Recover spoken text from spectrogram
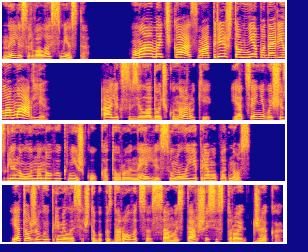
Нелли сорвалась с места. «Мамочка, смотри, что мне подарила Марли!» Алекс взяла дочку на руки и оценивающе взглянула на новую книжку, которую Нелли сунула ей прямо под нос. Я тоже выпрямилась, чтобы поздороваться с самой старшей сестрой Джека.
